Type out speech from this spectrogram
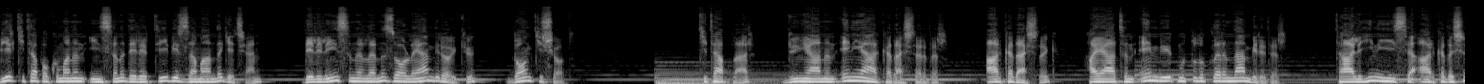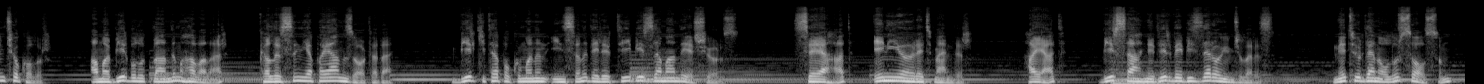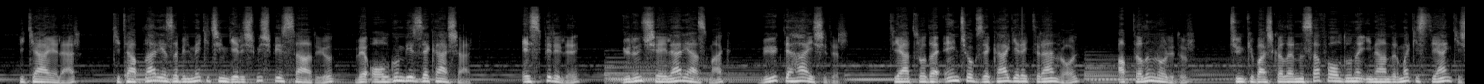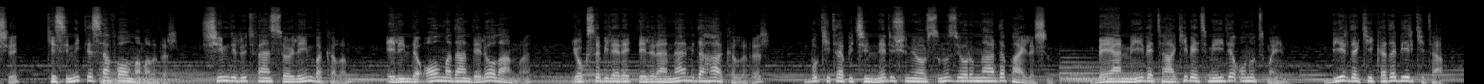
Bir kitap okumanın insanı delirttiği bir zamanda geçen, deliliğin sınırlarını zorlayan bir öykü, Don Kişot. Kitaplar, dünyanın en iyi arkadaşlarıdır. Arkadaşlık, hayatın en büyük mutluluklarından biridir. Talihin iyisi arkadaşın çok olur. Ama bir bulutlandı mı havalar, kalırsın yapayalnız ortada. Bir kitap okumanın insanı delirttiği bir zamanda yaşıyoruz. Seyahat, en iyi öğretmendir. Hayat, bir sahnedir ve bizler oyuncularız. Ne türden olursa olsun, hikayeler, kitaplar yazabilmek için gelişmiş bir sağduyu ve olgun bir zeka şart. Esprili, gülünç şeyler yazmak, büyük deha işidir. Tiyatroda en çok zeka gerektiren rol, aptalın rolüdür. Çünkü başkalarını saf olduğuna inandırmak isteyen kişi, kesinlikle saf olmamalıdır. Şimdi lütfen söyleyin bakalım, elinde olmadan deli olan mı, yoksa bilerek delirenler mi daha akıllıdır? Bu kitap için ne düşünüyorsunuz yorumlarda paylaşın. Beğenmeyi ve takip etmeyi de unutmayın. Bir dakikada bir kitap.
